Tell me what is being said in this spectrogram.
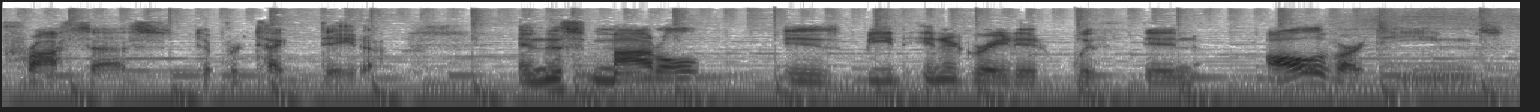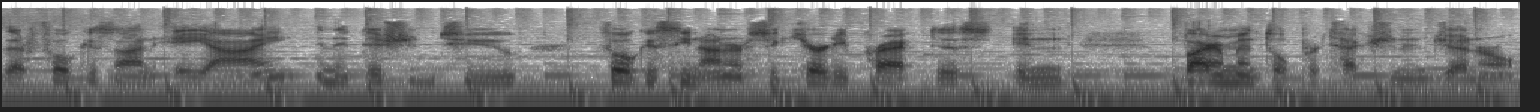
process to protect data. And this model is being integrated within all of our teams that focus on AI, in addition to focusing on our security practice in environmental protection in general.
